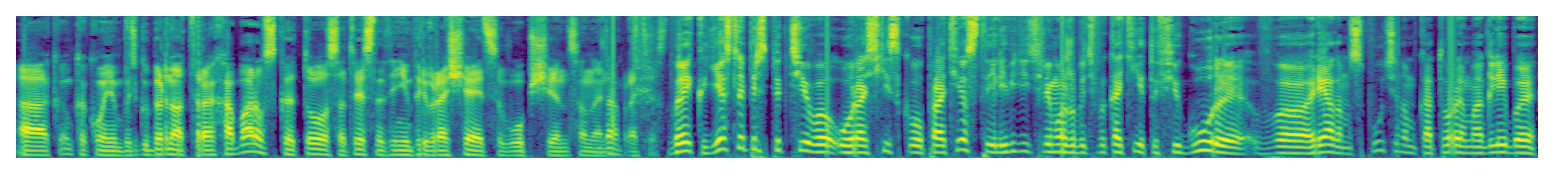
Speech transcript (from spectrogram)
а, какого-нибудь губернатора Хабаровска, то, соответственно, это не превращается в общий национальный да. протест. Вейк, есть ли перспектива у российского протеста, или видите ли, может быть, вы какие-то фигуры в, рядом с Путиным, которые могли бы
